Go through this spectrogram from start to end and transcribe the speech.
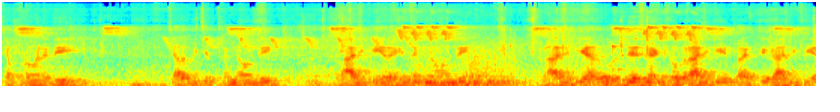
చెప్పడం అనేది చాలా విచిత్రంగా ఉంది. రాజకీయ రహితంగా ఉంది. రాజకీయాలు వదిలేసినట్టు ఒక రాజకీయ పార్టీ రాజకీయ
